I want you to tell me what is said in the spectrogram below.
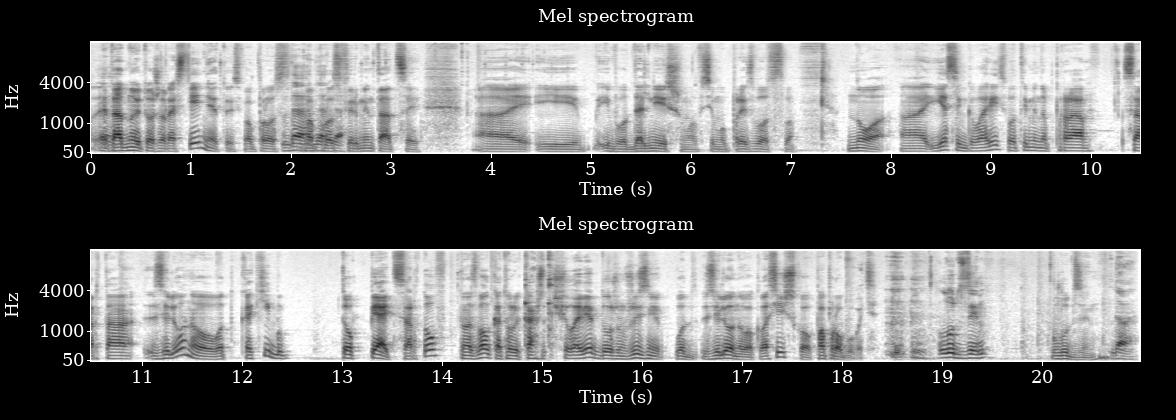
э, это одно и то же растение, то есть вопрос, Да, да, вопрос да. ферментации э, и его дальнейшему всему производству. Но э, если говорить вот именно про сорта зеленого, вот какие бы топ-5 сортов ты назвал, которые каждый человек должен в жизни вот зеленого классического попробовать? Лудзин, Лудзин. да.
